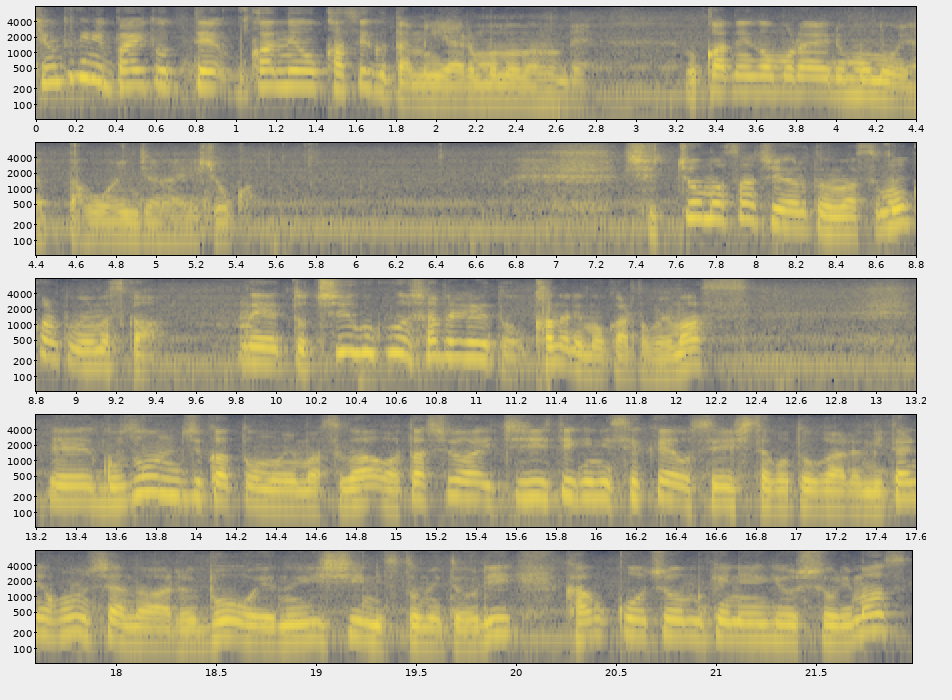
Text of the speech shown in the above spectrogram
基本的にバイトってお金を稼ぐためにやるものなのでお金がもらえるものをやった方がいいんじゃないでしょうか。出張マッサージをやると思います。儲かると思いますか？えっ、ー、と中国語喋れるとかなり儲かると思います。えー、ご存知かと思いますが私は一時的に世界を制したことがある三谷本社のある某 NEC に勤めており観光庁向けに営業しております。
